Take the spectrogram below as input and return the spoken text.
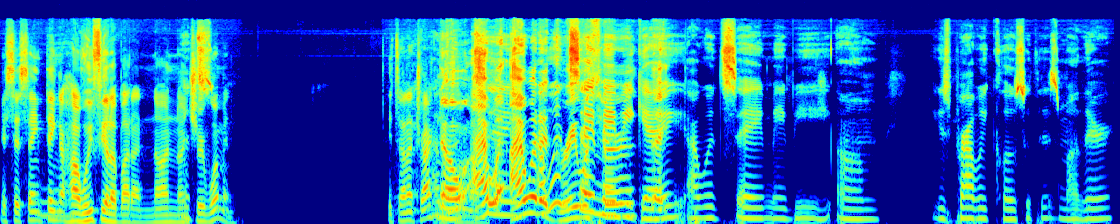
it's the same thing Mm. how we feel about a non-nurtured woman. It's unattractive. No, to us. I would- say- I would wouldn't agree say with her maybe that- gay. I would say maybe um he was probably close with his mother.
